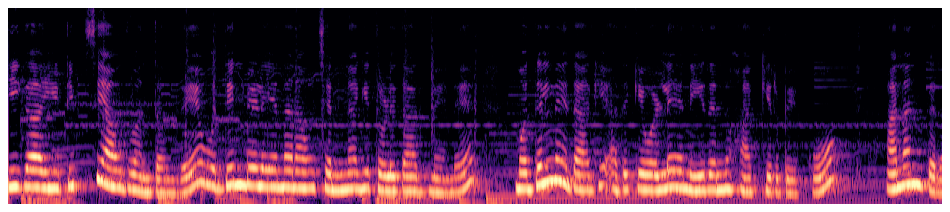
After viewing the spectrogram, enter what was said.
ಈಗ ಈ ಟಿಪ್ಸ್ ಯಾವುದು ಅಂತಂದರೆ ಉದ್ದಿನಬೇಳೆಯನ್ನು ನಾವು ಚೆನ್ನಾಗಿ ತೊಳೆದಾದ ಮೇಲೆ ಮೊದಲನೇದಾಗಿ ಅದಕ್ಕೆ ಒಳ್ಳೆಯ ನೀರನ್ನು ಹಾಕಿರಬೇಕು. ಅನಂತರ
